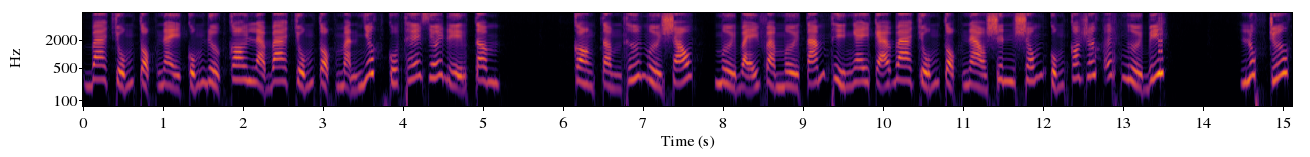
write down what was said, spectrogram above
Ba chủng tộc này cũng được coi là ba chủng tộc mạnh nhất của thế giới địa tâm. Còn tầm thứ 16, 17 và 18 thì ngay cả ba chủng tộc nào sinh sống cũng có rất ít người biết. Lúc trước,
